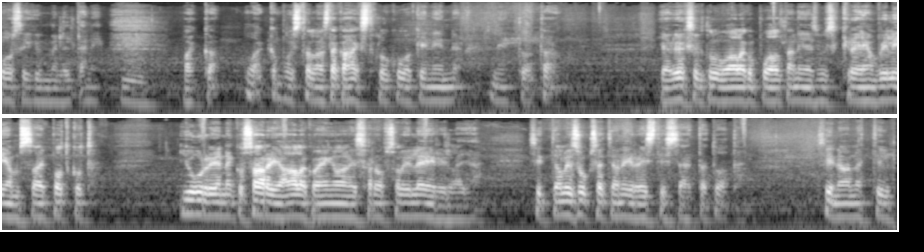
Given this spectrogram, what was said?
vuosikymmeniltä, niin hmm. vaikka, vaikka muistellaan sitä 80-lukuakin, niin, niin tuota, ja 90-luvun alkupuolta, niin esimerkiksi Graham Williams sai potkut juuri ennen kuin sarja alkoi Englannissa, Robs oli leirillä ja sitten oli sukset jo niin ristissä, että tuota, siinä annettiin,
